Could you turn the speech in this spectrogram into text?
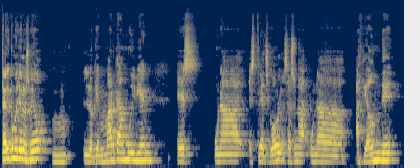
tal y como yo los veo, mm, lo que marca muy bien es una stretch goal, o sea, es una, una hacia dónde,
